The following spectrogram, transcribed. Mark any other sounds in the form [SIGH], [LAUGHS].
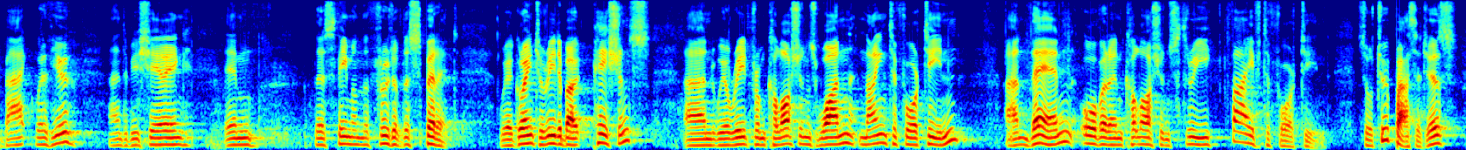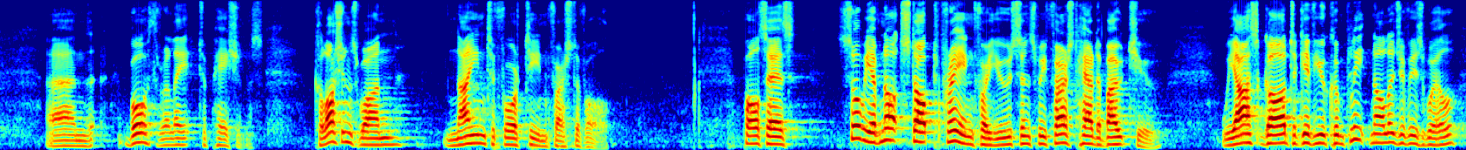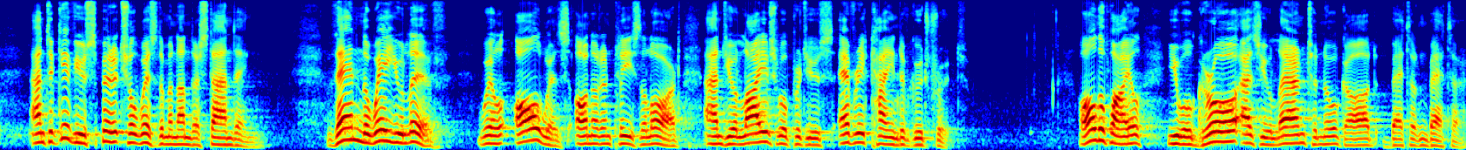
back with you and to be sharing in this theme on the fruit of the Spirit. We're going to read about patience, and we'll read from Colossians 1 9 to 14, and then over in Colossians 3 5 to 14. So, two passages, and both relate to patience. Colossians 1 9 to 14, first of all. Paul says, so we have not stopped praying for you since we first heard about you. We ask God to give you complete knowledge of His will and to give you spiritual wisdom and understanding. Then the way you live will always honor and please the Lord, and your lives will produce every kind of good fruit. All the while, you will grow as you learn to know God better and better.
